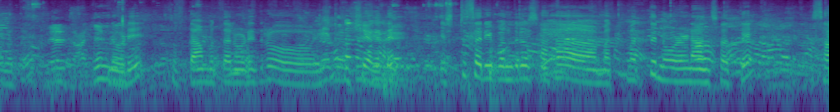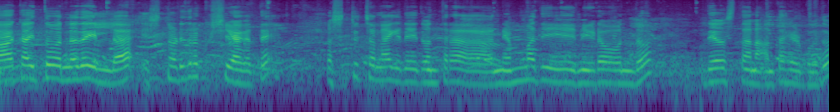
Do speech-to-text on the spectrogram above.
ಆಗುತ್ತೆ. ನೋಡಿ, ಸುತ್ತಮುತ್ತ ನೋಡಿದ್ರು ಎಷ್ಟು ಖುಷಿ ಆಗುತ್ತೆ. ಎಷ್ಟು ಸರಿ ಬಂದರೂ ಸಹ ಮತ್ತೆ ಮತ್ತೆ ನೋಡೋಣ ಅನಿಸುತ್ತೆ. ಸಾಕಾಯಿತು ಅನ್ನೋದೇ ಇಲ್ಲ. ಎಷ್ಟು ನೋಡಿದರೂ ಖುಷಿ ಆಗುತ್ತೆ. ಅಷ್ಟು ಚೆನ್ನಾಗಿದೆ ಇದು ಒಂಥರ ನೆಮ್ಮದಿ ನೀಡೋ ಒಂದು ದೇವಸ್ಥಾನ ಅಂತ ಹೇಳ್ಬೋದು.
